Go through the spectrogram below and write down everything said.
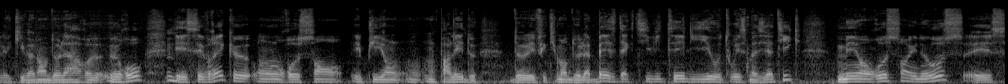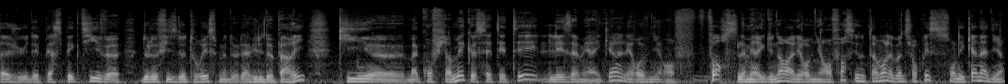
l'équivalent dollar-euro. Mmh. Et c'est vrai qu'on ressent, et puis on, on parlait de, de effectivement de la baisse d'activité liée au tourisme asiatique, mais on ressent une hausse, et ça j'ai eu des perspectives de l'Office de tourisme de la ville de Paris, qui euh, m'a confirmé que cet été, les Américains allaient revenir en force, l'Amérique du Nord allait revenir en force, et notamment la bonne surprise, ce sont les Canadiens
